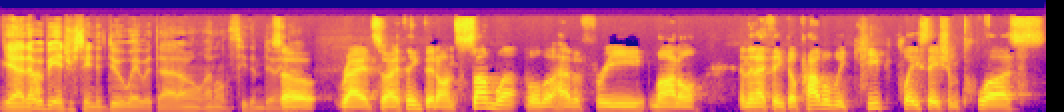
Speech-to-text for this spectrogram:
Yeah, that would be interesting to do away with that. I don't. I don't see them doing. So right, so I think that on some level they'll have a free model, and then I think they'll probably keep PlayStation Plus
